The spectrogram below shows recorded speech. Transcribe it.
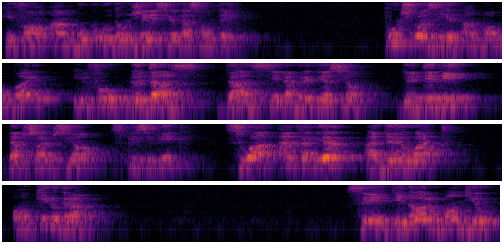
qui font un beaucoup danger sur la santé. Pour choisir un bon mobile, il faut le DAS. DAS, c'est l'abréviation de débit d'absorption spécifique soit inférieur à 2 watts en kilogrammes. C'est des normes mondiaux.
